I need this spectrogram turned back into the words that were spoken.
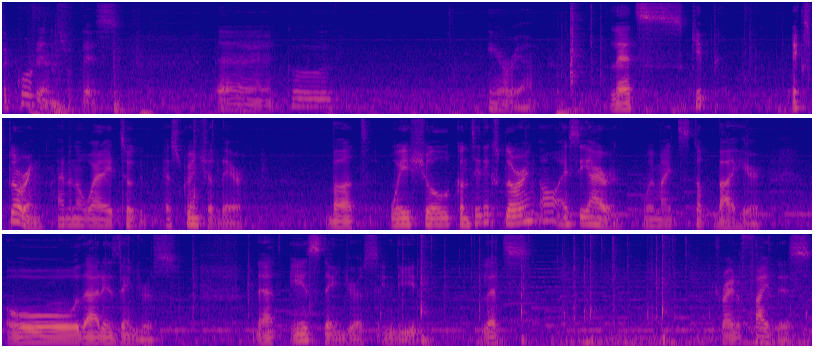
the coordinates of this. Uh, good area. Let's keep exploring. I don't know why I took a screenshot there. But we should continue exploring. Oh, I see iron. We might stop by here. Oh, that is dangerous. That is dangerous indeed. Let's try to fight this.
